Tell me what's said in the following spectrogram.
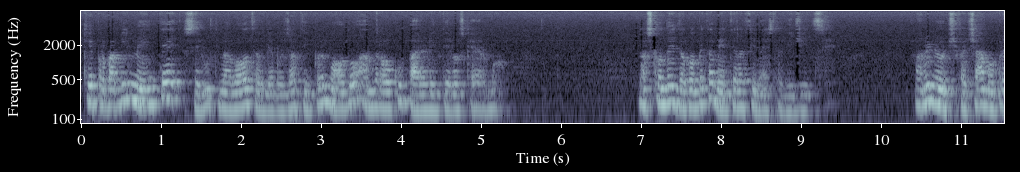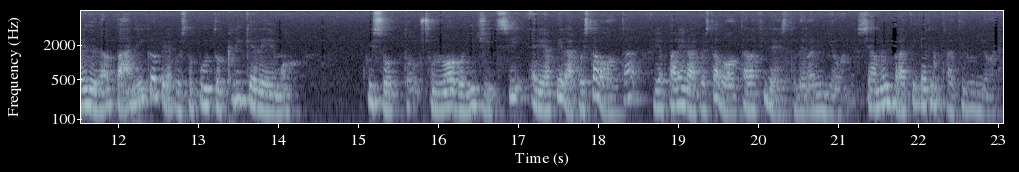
che probabilmente, se l'ultima volta l'abbiamo usato in quel modo, andrà a occupare l'intero schermo, nascondendo completamente la finestra di Jitsi. Ma noi non ci facciamo prendere dal panico perché a questo punto cliccheremo qui sotto sul logo di Jitsi e riaprirà questa volta, riapparirà questa volta la finestra della riunione. Siamo in pratica rientrati in riunione.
